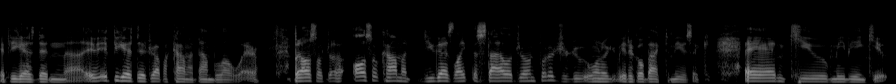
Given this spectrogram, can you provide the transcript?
If you guys didn't, uh, if you guys did, drop a comment down below where. But also also comment. Do you guys like the style of drone footage, or do you want me to go back to music? And cue me being cute.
